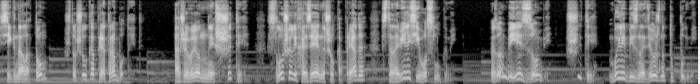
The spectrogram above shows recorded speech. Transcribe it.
сигнал о том, что шелкопряд работает. Оживленные сшитые слушали хозяина шелкопряда, становились его слугами. Зомби есть зомби, сшитые были безнадежно тупыми.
